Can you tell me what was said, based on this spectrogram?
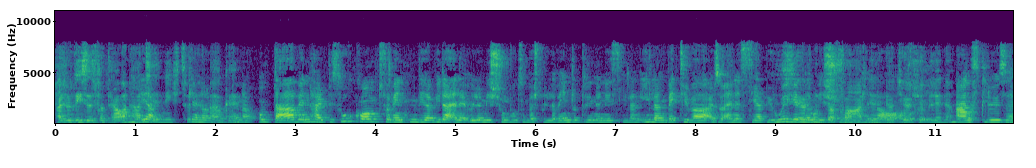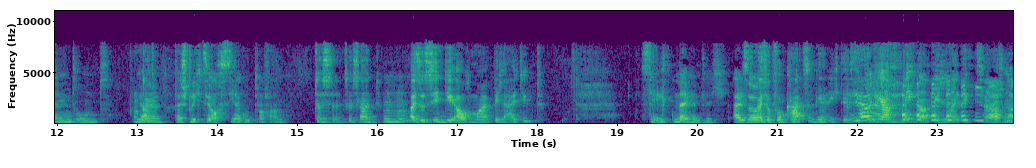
Also dieses Vertrauen hat Ja, sie nicht zu Genau, dir. Okay. genau. Und da, wenn halt Besuch kommt, verwenden wir wieder eine Ölemischung, wo zum Beispiel Lavendel drinnen ist, Ilang Ilang, Vetiver, also eine sehr beruhigende Sehr Mischung. Genau, ätherische Öle, ne? angstlösend und ja, Okay. da spricht sie auch sehr gut drauf an. Das ist interessant. Mhm. Also sind die auch mal beleidigt? Selten eigentlich. Also, Also von Katzen kenne ich das. Die Ja. können ja mega beleidigt sein.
